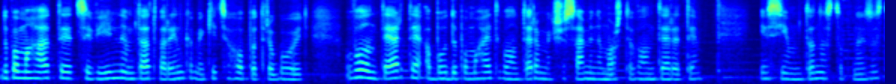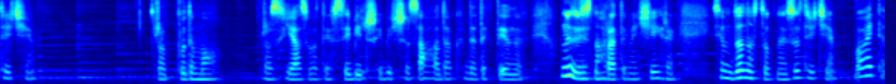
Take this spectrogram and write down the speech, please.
допомагати цивільним та тваринкам, які цього потребують. Волонтерте або допомагайте волонтерам, якщо самі не можете волонтерити. І всім до наступної зустрічі. Будемо розв'язувати все більше і більше загадок детективних. Ну і, звісно, грати в інші ігри. Всім до наступної зустрічі. Бувайте!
